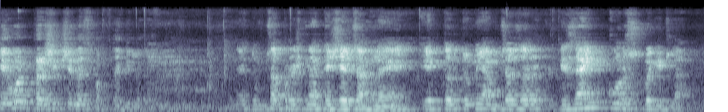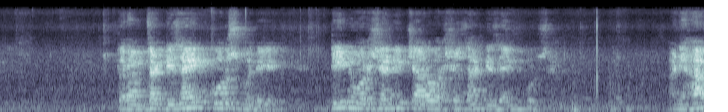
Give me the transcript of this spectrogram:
केवळ प्रशिक्षणच फक्त दिलं नाही तुमचा प्रश्न अतिशय चांगला आहे. एक तर तुम्ही आमचा जर डिझाईन कोर्स बघितला तर आमचा डिझाईन कोर्समध्ये तीन वर्षांनी चार वर्षाचा डिझाईन कोर्स आहे. आणि हा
